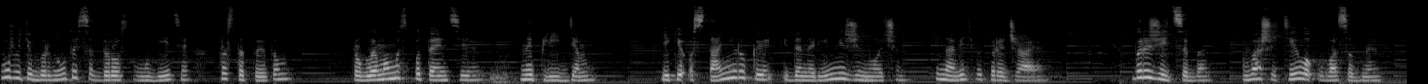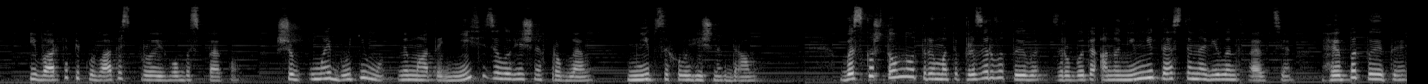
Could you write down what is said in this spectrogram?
можуть обернутися в дорослому віці простатитом, проблемами з потенцією, непліддям, які останні роки йде на рівні з жіночим і навіть випереджає. Бережіть себе, ваше тіло у вас одне, і варто піклуватись про його безпеку, щоб у майбутньому не мати ні фізіологічних проблем, ні психологічних драм. Безкоштовно отримати презервативи, зробити анонімні тести на ВІЛ-інфекцію, гепатити,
